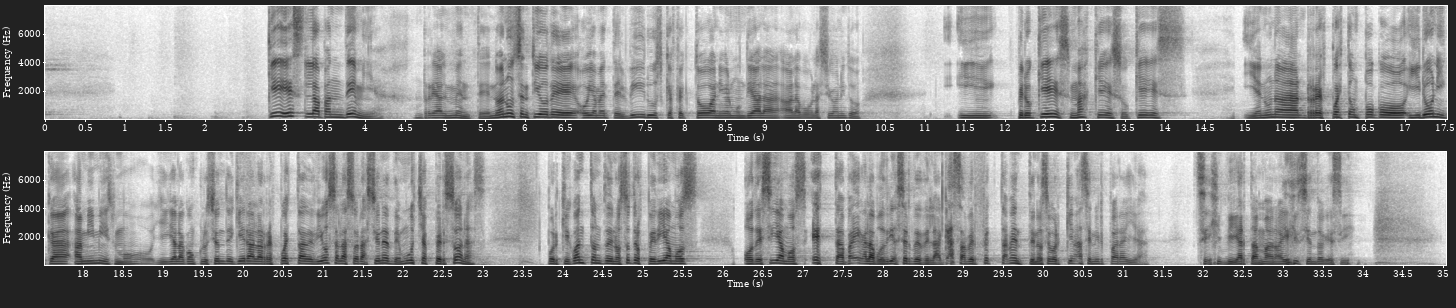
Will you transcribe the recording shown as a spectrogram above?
¿Qué es la pandemia realmente? No en un sentido de, obviamente, el virus que afectó a nivel mundial a, la población y todo. Y, pero ¿qué es más que eso? ¿Qué es? Y en una respuesta un poco irónica a mí mismo, llegué a la conclusión de que era la respuesta de Dios a las oraciones de muchas personas. Porque cuántos de nosotros pedíamos o decíamos, esta pega la podría hacer desde la casa perfectamente, no sé por qué me hacen ir para allá. Sí, vi hartas manos ahí diciendo que sí.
